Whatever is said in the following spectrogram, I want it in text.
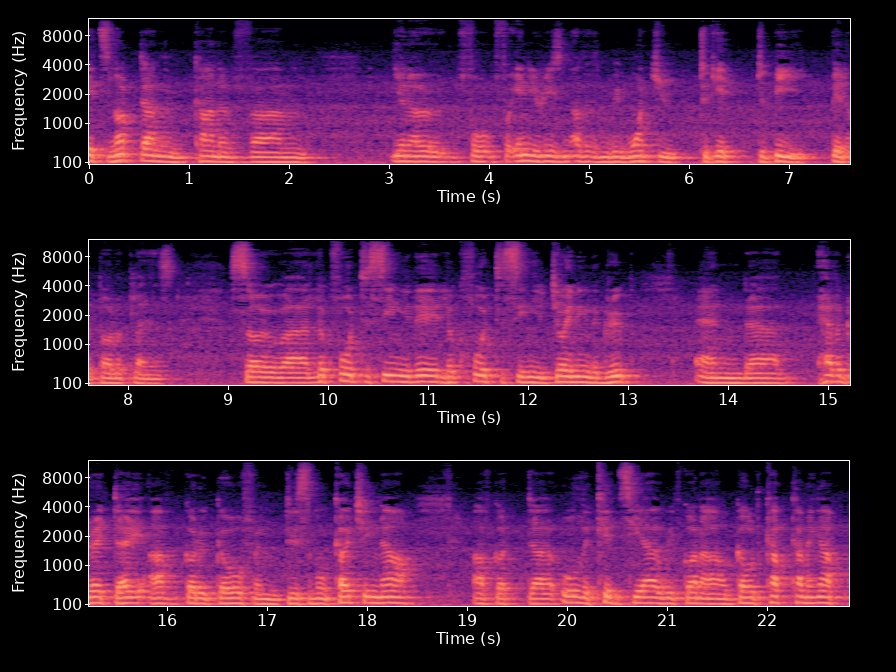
It's not done kind of, um, you know, for, for any reason other than we want you to get to be better polo players. So uh, look forward to seeing you there. Look forward to seeing you joining the group and uh, have a great day. I've got to go off and do some more coaching now. I've got uh, all the kids here. We've got our Gold Cup coming up,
